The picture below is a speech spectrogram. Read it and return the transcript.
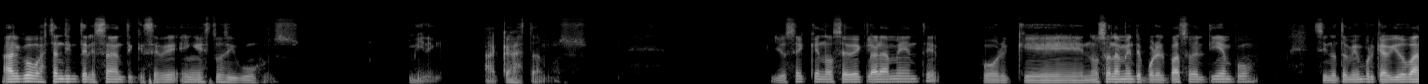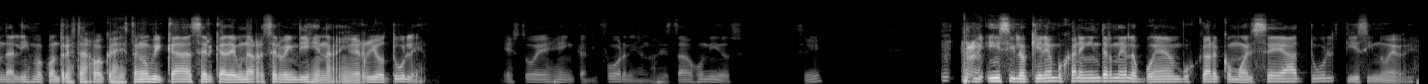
algo bastante interesante que se ve en estos dibujos. Miren, acá estamos. Yo sé que no se ve claramente porque no solamente por el paso del tiempo, sino también porque ha habido vandalismo contra estas rocas. Están ubicadas cerca de una reserva indígena en el río Tule. Esto es en California, en los Estados Unidos. ¿sí? Y si lo quieren buscar en internet, lo pueden buscar como el CA Tul 19.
